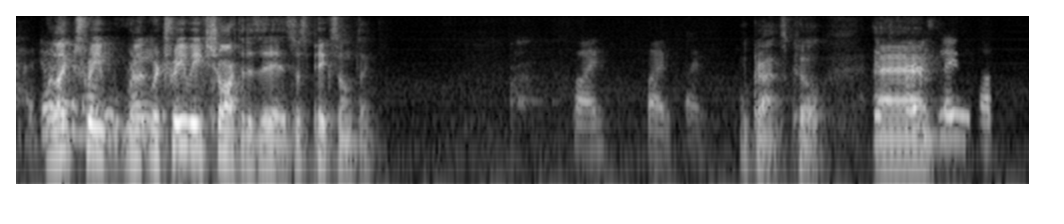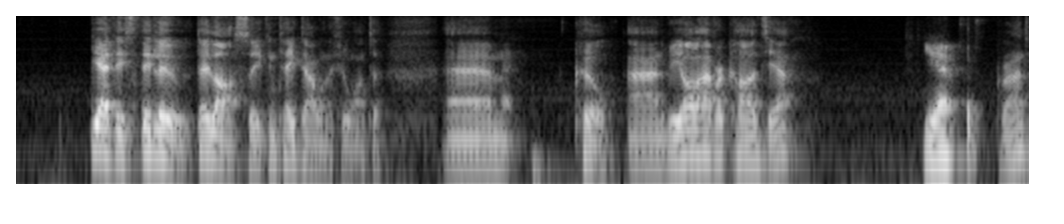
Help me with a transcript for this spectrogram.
we're like three we're, we're played. three weeks shorted as it is. Just pick something. Fine, fine, fine. Grant, cool. Did Um, Spurs lose? Yeah, they they lose. They lost, so you can take that one if you want to. Um, cool. And we all have our cards, yeah. Yep. Grant,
